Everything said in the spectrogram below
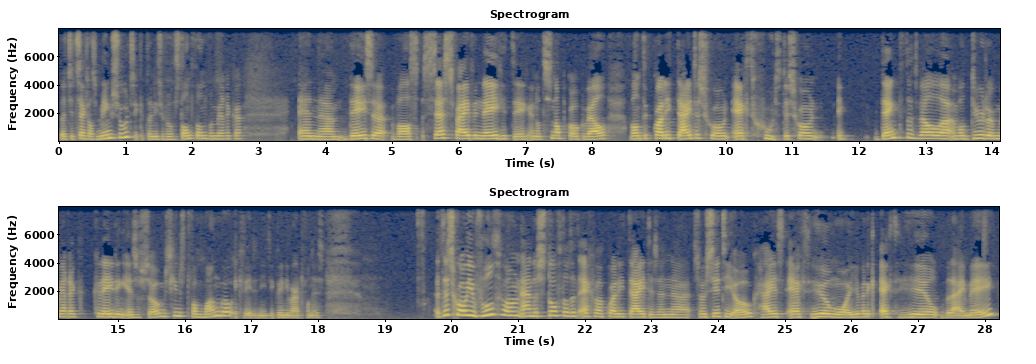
dat je het zegt als Ming Suit. Ik heb daar niet zoveel verstand van, van merken. En um, deze was 6,95 en dat snap ik ook wel, want de kwaliteit is gewoon echt goed. Het is gewoon, ik denk dat het wel uh, een wat duurder merk kleding is of zo. Misschien is het van Mango, ik weet het niet, ik weet niet waar het van is. Het is gewoon, je voelt gewoon aan de stof dat het echt wel kwaliteit is. En uh, zo zit hij ook. Hij is echt heel mooi. Hier ben ik echt heel blij mee.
